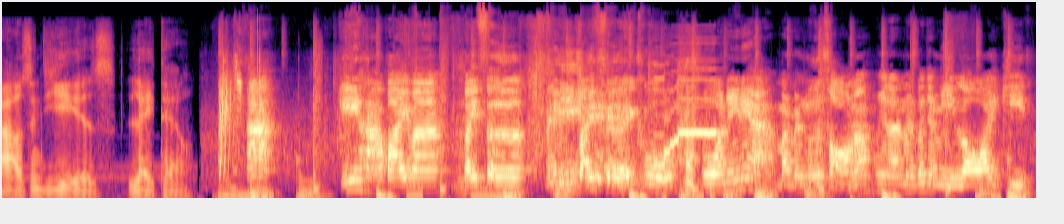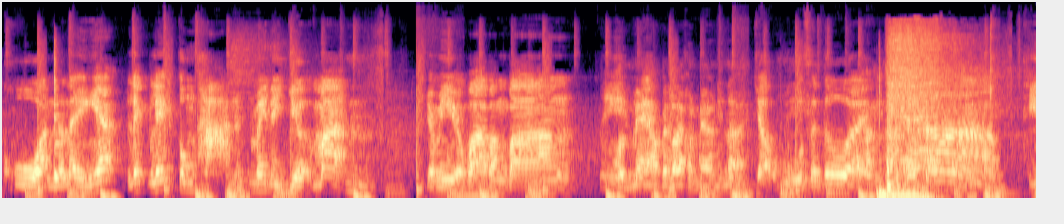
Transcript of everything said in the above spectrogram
2,000 years later. อะกี้หาใบมาใบเซอร์ไม่มีใบเซอร์ให้ครูตัวนี้เนี่ยมันเป็นมือสองเนาะเพราะฉะนั้นมันก็จะมีรอยขีดข่วนอะไรอย่างเงี้ยเล็กๆ ตรงฐานไม่ได้เยอะมาก จะมีแบบว่าบางๆนี่ขนแมวเป็นรอยขนแมวนิดหน่อยเจาะหูซะด้วยอ่าที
